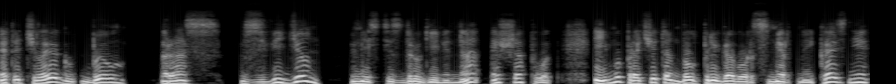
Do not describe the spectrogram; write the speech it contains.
Этот человек был раз взведен вместе с другими на эшафот, и ему прочитан был приговор смертной казни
